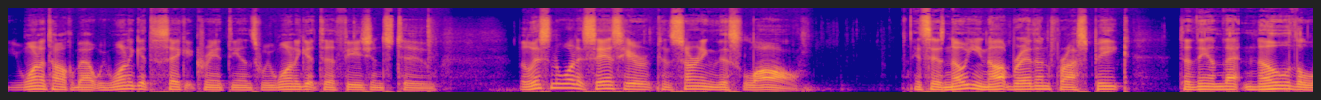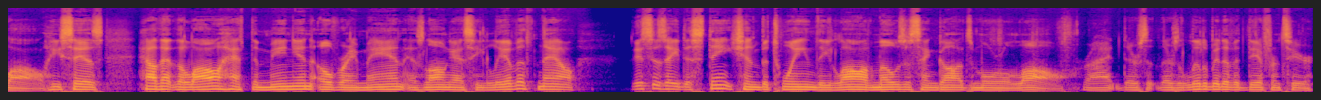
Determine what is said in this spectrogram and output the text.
you want to talk about. We want to get to Second Corinthians, we want to get to Ephesians 2. But listen to what it says here concerning this law. It says, Know ye not, brethren, for I speak to them that know the law. He says, How that the law hath dominion over a man as long as he liveth. Now, this is a distinction between the law of Moses and God's moral law, right? There's a, there's a little bit of a difference here.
